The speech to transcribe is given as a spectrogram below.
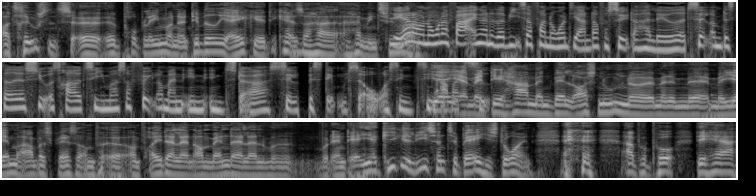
og trivselsproblemerne, øh, det ved jeg ikke. Det kan jeg så have, have min tvivl Det er der jo nogle erfaringerne, der viser fra nogle af de andre forsøg, der har lavet, at selvom det stadig er 37 timer, så føler man en, en større selvbestemmelse over sin, sin ja, arbejdstid. Ja, men det har man vel også nu med, med, med hjemme- og arbejdspladser om, øh, om fredag eller om mandag, eller hvordan det er. Jeg kiggede lige sådan tilbage i historien, apropos det her,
